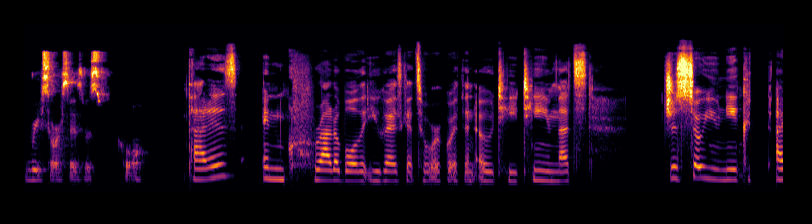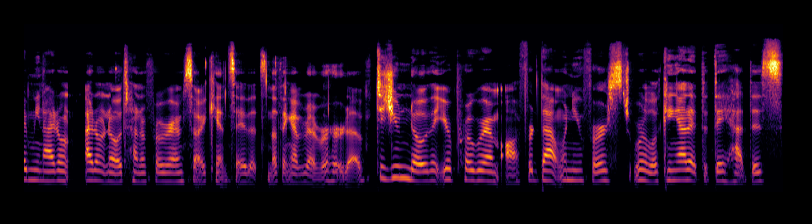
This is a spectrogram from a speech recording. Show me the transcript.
resources was cool that is incredible that you guys get to work with an ot team that's just so unique. I mean i don't i don't know a ton of programs so i can't say that's nothing i've never heard of. Did you know that your program offered that when you first were looking at it that they had this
